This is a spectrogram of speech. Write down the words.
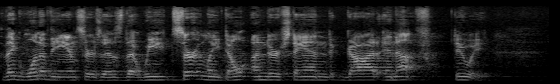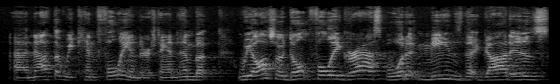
I think one of the answers is that we certainly don't understand God enough, do we? Uh, not that we can fully understand Him, but we also don't fully grasp what it means that God is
